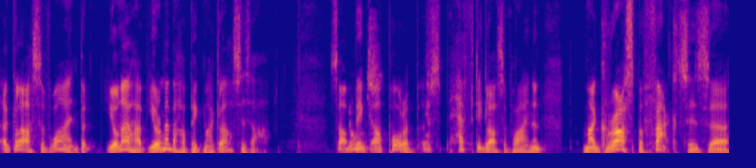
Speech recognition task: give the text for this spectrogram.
a glass of wine. But you'll know how you remember how big my glasses are. So I'll big, I'll pour a hefty glass of wine, and my grasp of facts is. Uh,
